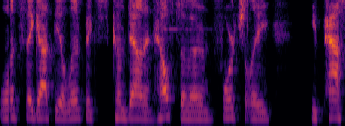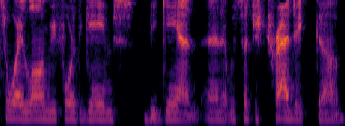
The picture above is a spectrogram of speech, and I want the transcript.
once they got the Olympics to come down and help them, and unfortunately he passed away long before the games began, and it was such a tragic um,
